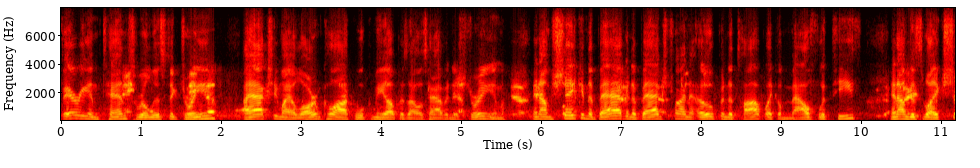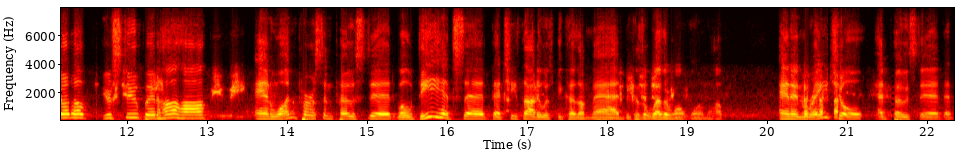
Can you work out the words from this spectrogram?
very intense, realistic dream. I actually my alarm clock woke me up as I was having this dream, and I'm shaking the bag, and the bag's trying to open the top like a mouth with teeth, and I'm just like, "Shut up, you're stupid, haha." And one person posted, well, Dee had said that she thought it was because I'm mad because the weather won't warm up. And then Rachel had posted that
